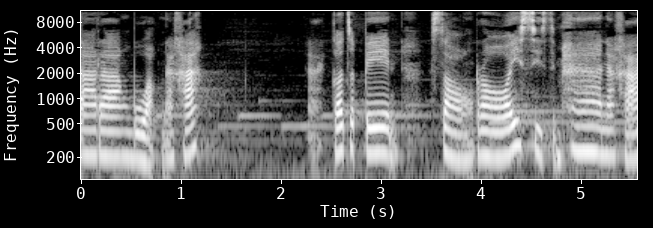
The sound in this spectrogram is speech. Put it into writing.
ตารางบวกนะคะะก็จะเป็น 245 นะคะ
